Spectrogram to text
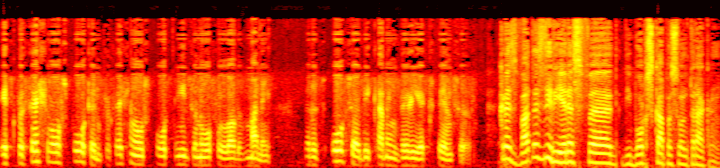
it's professional sport, and professional sport needs an awful lot of money, but it's also becoming very expensive. Chris, wat is die redes vir die borgskappe se onttrekking?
